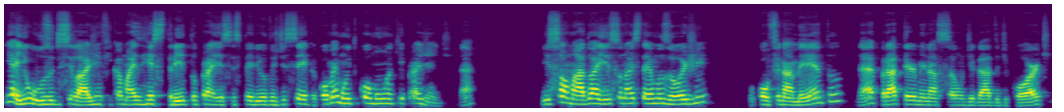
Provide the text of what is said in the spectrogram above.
e aí o uso de silagem fica mais restrito para esses períodos de seca, como é muito comum aqui para a gente. Né? E somado a isso, nós temos hoje o confinamento né, para terminação de gado de corte,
